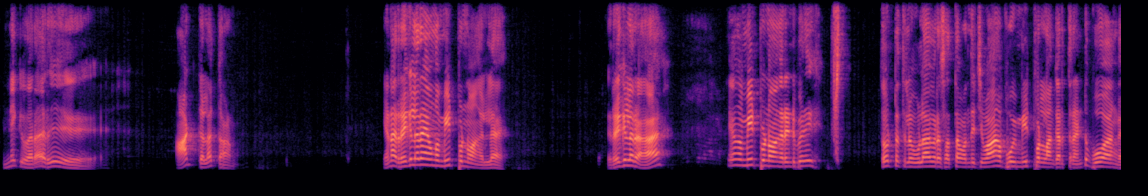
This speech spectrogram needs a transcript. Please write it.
இன்னைக்கு வராரு ஆட்களை காணும். ஏன்னா ரெகுலராக இவங்க மீட் பண்ணுவாங்கல்ல. ரெகுலராக இவங்க மீட் பண்ணுவாங்க ரெண்டு பேரும் தோட்டத்தில் உலாவுற சத்தம் வந்துச்சு வாங்க போய் மீட் பண்ணலாம் கருத்துறன்ட்டு போவாங்க.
